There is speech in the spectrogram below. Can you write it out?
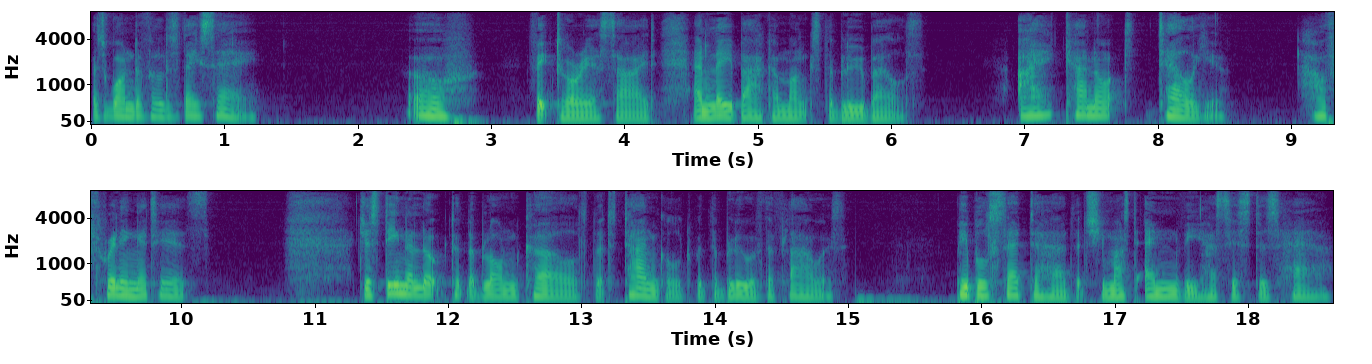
as wonderful as they say? Oh, Victoria sighed and lay back amongst the bluebells. I cannot tell you how thrilling it is. Justina looked at the blonde curls that tangled with the blue of the flowers. People said to her that she must envy her sister's hair.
